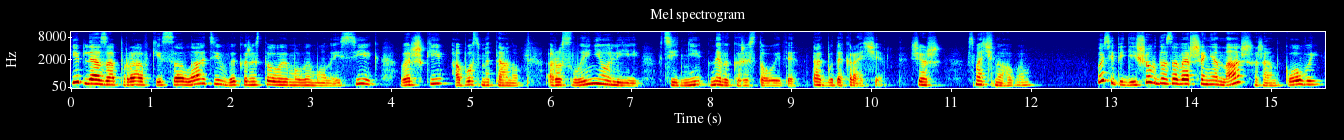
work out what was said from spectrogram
І для заправки салатів використовуємо лимонний сік, вершки або сметану. Рослинні олії в ці дні не використовуйте, так буде краще. Що ж, смачного вам! Ось і підійшов до завершення наш ранковий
